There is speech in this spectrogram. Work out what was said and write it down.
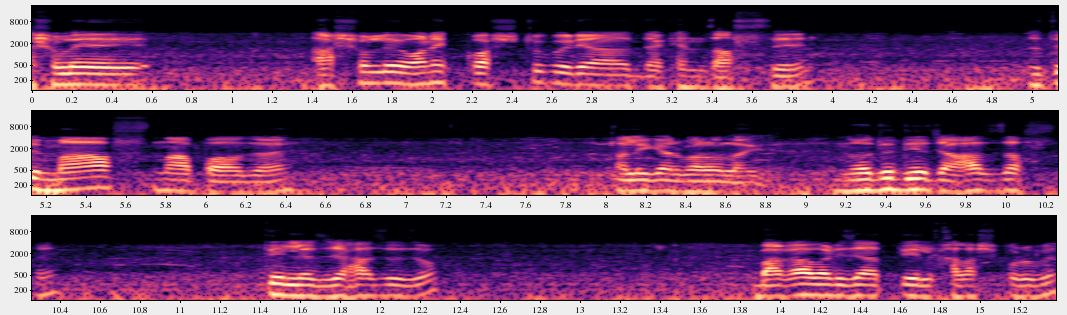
আসলে আসলে অনেক কষ্ট করে দেখেন যাচ্ছে। যদি মাছ না পাওয়া যায় আর ভালো লাগে? নদী দিয়ে জাহাজ যাচ্ছে, তেলের জাহাজ ওজো বাগাবাড়ি যা তেল খালাস করবে।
